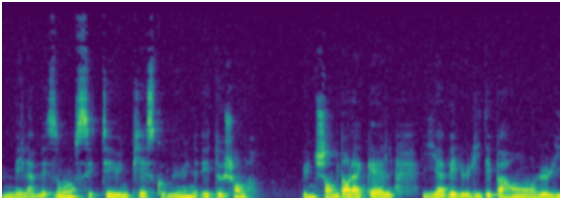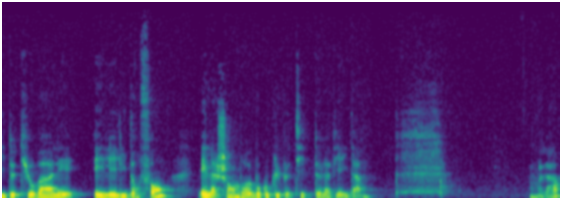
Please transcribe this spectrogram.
Mais la maison, c'était une pièce commune et deux chambres. Une chambre dans laquelle il y avait le lit des parents, le lit de Thioval et, et les lits d'enfants, et la chambre beaucoup plus petite de la vieille dame. Voilà.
